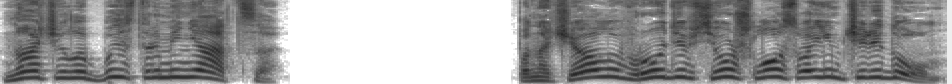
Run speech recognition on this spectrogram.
начало быстро меняться. Поначалу вроде все шло своим чередом.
